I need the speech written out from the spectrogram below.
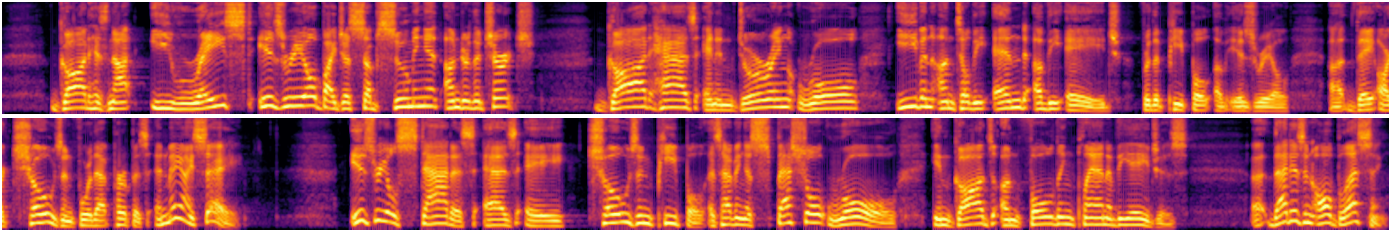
God has not erased Israel by just subsuming it under the church. God has an enduring role even until the end of the age for the people of Israel. Uh, they are chosen for that purpose. And may I say, Israel's status as a chosen people, as having a special role in God's unfolding plan of the ages, uh, that isn't all blessing.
